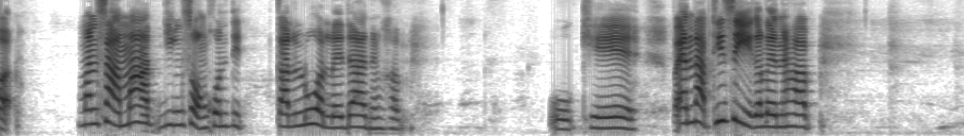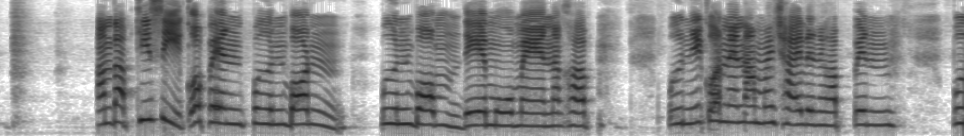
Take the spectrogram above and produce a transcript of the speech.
อะมันสามารถยิงสองคนติดกันรวดเลยได้นะครับ โอเค ไปอันดับที่สี่กันเลยนะครับ อันดับที่สี่ก็เป็นปืนบอล ปืนบอมเดโมแมนนะครับ ปืนนี้ก็แนะนำให้ใช้เลยนะครับ เป็นปื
